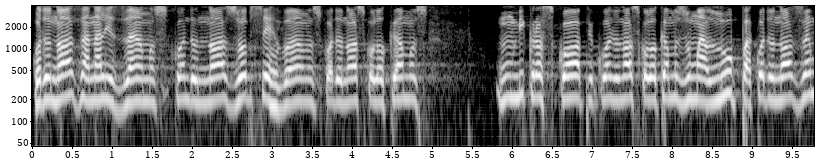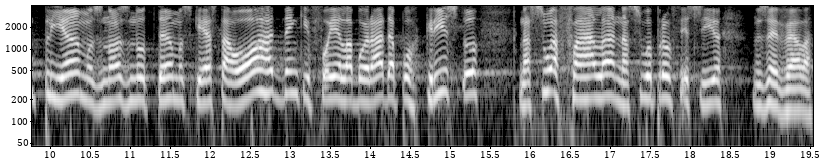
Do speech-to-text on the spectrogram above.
quando nós analisamos, quando nós observamos, quando nós colocamos um microscópio, quando nós colocamos uma lupa, quando nós ampliamos, nós notamos que esta ordem que foi elaborada por Cristo, na sua fala, na sua profecia, nos revela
